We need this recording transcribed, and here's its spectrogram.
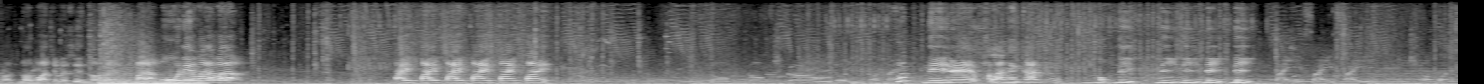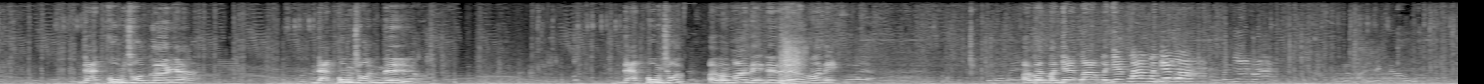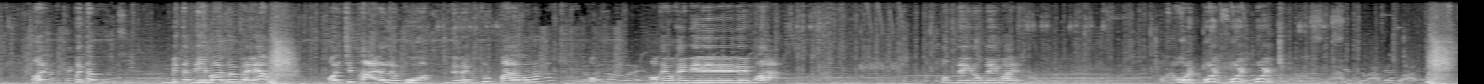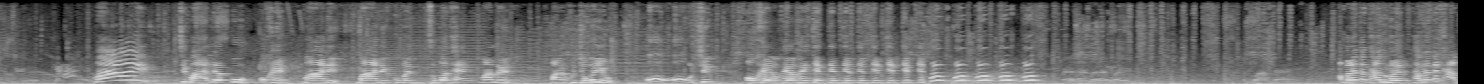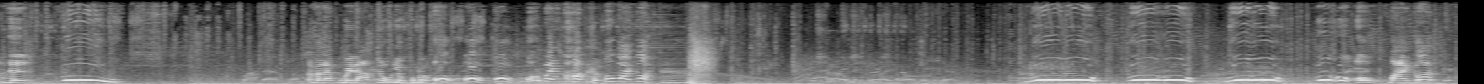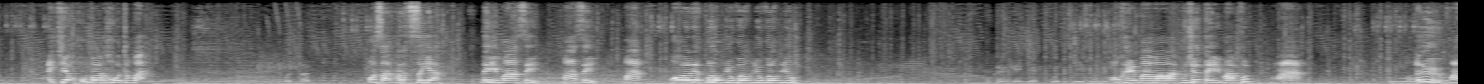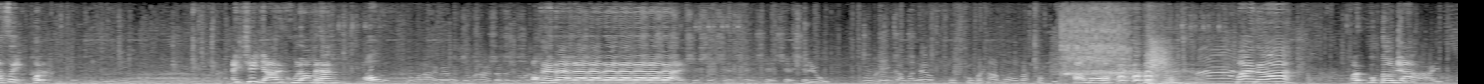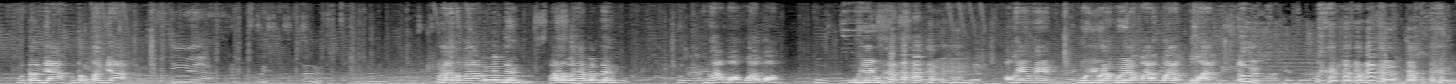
หลอดหลอดวอดจะไม่ขึ้นหลอดวอดมาแล้วโอ้นี่มาแล้วมาแล้วไปไปไปไปไปไปโกโก้โก้โดนนี่ก่อนไหมปุ๊บนี่แน่พลังแห่งการหลบหนีนี่นี่นี่นี่ไฟไฟไฟโอ้โหแดดพุ่งชนเลยไง แดดพุ่งชนนี่ แดดพุ่งชน เฮ้ยมันมานี่เดี๋ยวเดี๋ยวมานี่ ตัวอะไรอะตัวอะไรเฮ้อะยมันมันแยกล่างมันแยกล่างมันแยกล่าง มันแยกล่างกระต่ายแยกเงาเฮ้ยมันมิตรบุญชินมิตรพีบ้านบึ้มไปแล้วโอ้ยชิบหายแล้วเหลือกูเหรอเดี๋ยวเดี๋ยวปุ๊บมาแล้วมาแล้วปุ๊บโอแล้วโอเคโอเคดีดีดีดีเพราะว่าหลบหลีกหลบหลีกไว้โอเคโอ้ยโอ้ยโอ้ยโอ้ยไม่ ชิบหายเหลือกูโอเค มาดิมาดิกูเป็นซุปเปอร์แท็งค์มาเลยมาคุณจุ๊กก็อยู่ โอ้โอ้ชิดโอเคโอเคโอเคเจ็บเจ็บเจ็บเจ็บเจ็บเจ็บเจ็บเจ็บปุ๊บปุ๊บปุ๊บปุ๊บปุ๊บไม่เป็นไรไม่เป็นไรมันมันวาร์ปได้ทำอะไรก็ทำเถอะทำอะไรก็ทำเถอะอู้วาร์ปได้วาร์ปไม่เป็นไรกูมีดาบจุกอยู่กูมีโอ้โอ้โอ้โอ้ my god โอ้ my god เล่นเลยตลอดเลยอะวู้วู้วู้วู้วู้โอ้ my god ไอ้เชี่ยโหมันโหดจังวะโคตร บริษัทรัสเซียนี่มาสิ มาสิ มาโอ้ยเนี่ยกูหลบอยู่กูหลบอยู่กูหลบอยู่ โอเคโอเคโอเคบูตะกี้โอเค มามามากูช่วยตีมาปุ๊บ มาเออมาสิเฮ้ยไอ้เชี่ยยาคูดาวไม่ทัน โอ้ตัวร้ายแม่งตัวร้ายแม่งตัวโอเคได้ได้ได้ได้ได้ได้ได้ได้เชี่ยเชี่ยเชี่ยเชี่ยเชี่ยเชี่ยยิวโอเคกลับมาแล้วกูกูไปหาหมอมาหาหมอ ไม่นะ เฮ้ยกูเติมยา กูเติมยา กูต้องเติมยา เอื้อเฮ้ยเออ หัวหน้าส่งเวลาแป๊บนึงหัวหน้าส่งเวลาแป๊บนึงกูกูหาหมอกูหาหมอกูกูฮิว โอเคโอเคกูฮิวแล้วกูฮิวแล้วมาแล้วมาแล้วกูมาแล้วเออ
